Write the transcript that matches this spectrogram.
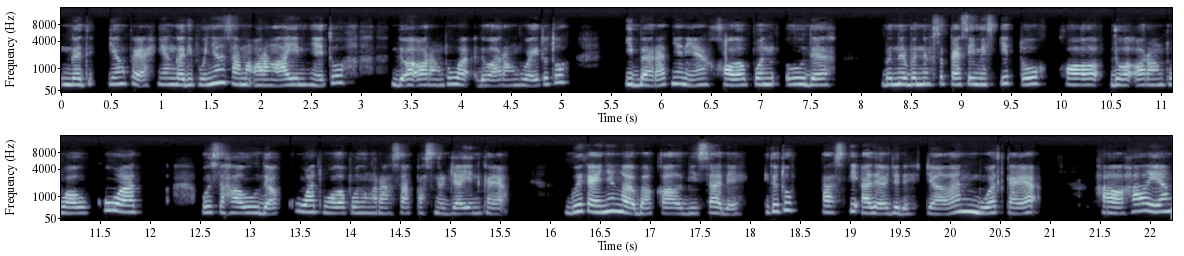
nggak yang apa ya yang nggak dipunya sama orang lain yaitu doa orang tua. Doa orang tua itu tuh ibaratnya nih ya kalaupun lu udah bener-bener spesimis itu kalau doa orang tua lu kuat usaha lu udah kuat walaupun lu ngerasa pas ngerjain kayak gue kayaknya nggak bakal bisa deh itu tuh pasti ada aja deh jalan buat kayak hal-hal yang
